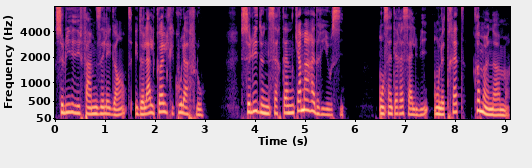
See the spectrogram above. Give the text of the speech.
celui des femmes élégantes et de l'alcool qui coule à flot, celui d'une certaine camaraderie aussi. On s'intéresse à lui, on le traite comme un homme.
